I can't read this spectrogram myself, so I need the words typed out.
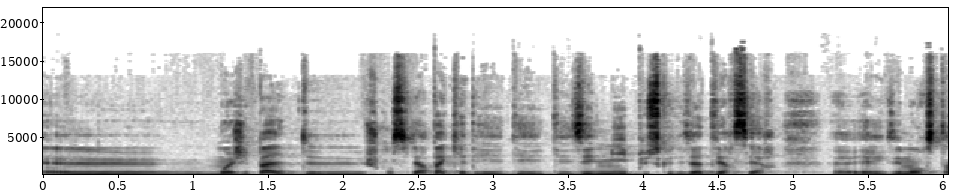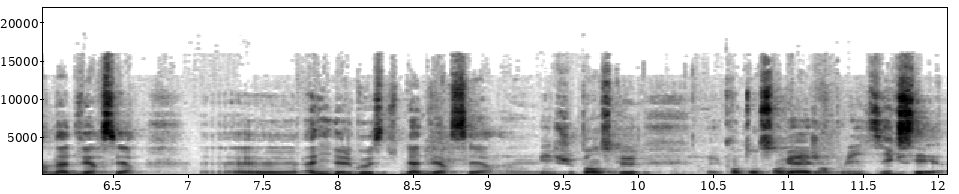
Euh, moi, j'ai pas de, je considère pas qu'il y a des, ennemis plus que des adversaires. Euh, Éric Zemmour, c'est un adversaire. Anne Hidalgo, c'est une adversaire. Et je pense que quand on s'engage en politique, c'est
